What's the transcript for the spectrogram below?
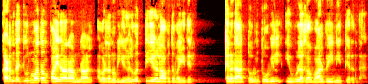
கடந்த ஜூன் மாதம் பதினாறாம் நாள் அவர் தன்னுடைய எழுபத்தி ஏழாவது வயதில் கனடா டொரண்டோவில் இவ்வுலக வாழ்வை நீத்திருந்தார்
